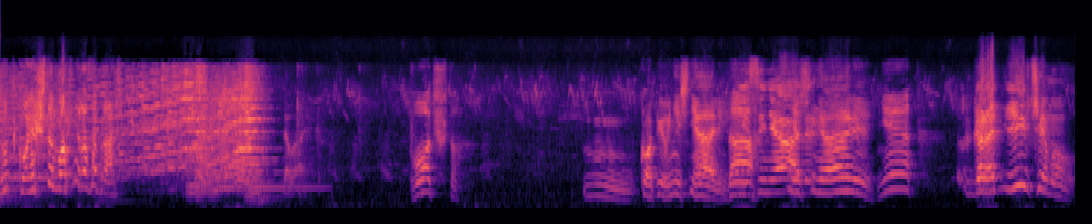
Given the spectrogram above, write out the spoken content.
Тут кое-что можно разобрать. Давай. Вот что. Копию не сняли. Да. Не сняли. Не сняли. Нет. Городничему.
